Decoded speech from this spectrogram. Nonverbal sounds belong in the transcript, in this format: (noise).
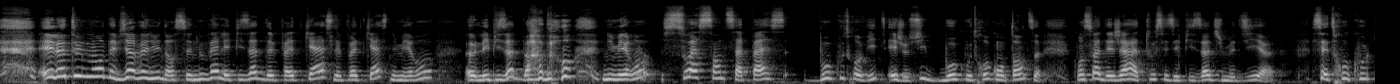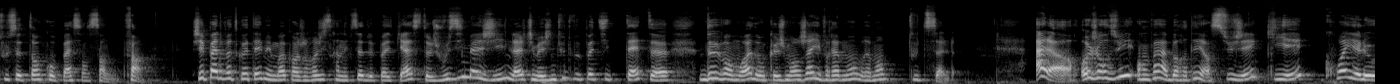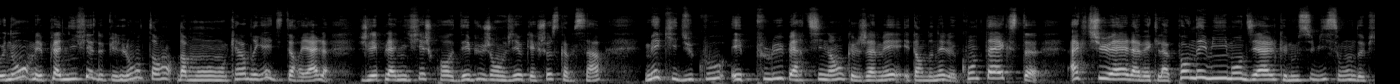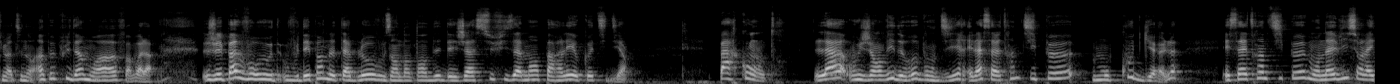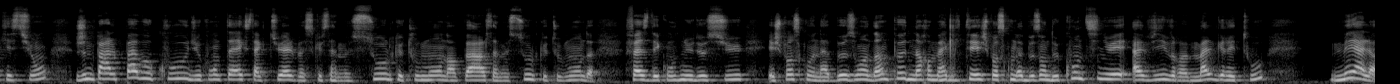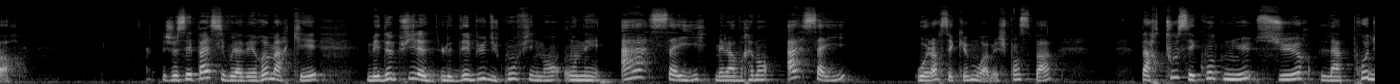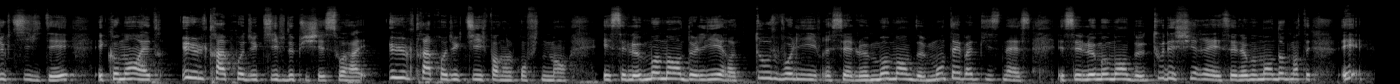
(laughs) Hello tout le monde et bienvenue dans ce nouvel épisode de podcast, le podcast numéro... Euh, l'épisode, (laughs) pardon, numéro 60. Ça passe beaucoup trop vite et je suis beaucoup trop contente qu'on soit déjà à tous ces épisodes. Je me dis, euh, c'est trop cool tout ce temps qu'on passe ensemble. Enfin, j'ai pas de votre côté, mais moi, quand j'enregistre un épisode de podcast, je vous imagine, là, j'imagine toutes vos petites têtes euh, devant moi, donc je m'enjaille vraiment, vraiment toute seule. Alors, aujourd'hui, on va aborder un sujet qui est, croyez-le ou non, mais planifié depuis longtemps dans mon calendrier éditorial. Je l'ai planifié, je crois, au début janvier ou quelque chose comme ça, mais qui du coup est plus pertinent que jamais étant donné le contexte actuel avec la pandémie mondiale que nous subissons depuis maintenant un peu plus d'un mois. Enfin voilà, je vais pas vous, vous dépeindre le tableau, vous en entendez déjà suffisamment parler au quotidien. Par contre, là où j'ai envie de rebondir, et là ça va être un petit peu mon coup de gueule, et ça va être un petit peu mon avis sur la question. Je ne parle pas beaucoup du contexte actuel parce que ça me saoule que tout le monde en parle, ça me saoule que tout le monde fasse des contenus dessus. Et je pense qu'on a besoin d'un peu de normalité, je pense qu'on a besoin de continuer à vivre malgré tout. Mais alors, je ne sais pas si vous l'avez remarqué, mais depuis le début du confinement, on est assailli, mais là vraiment assailli, ou alors c'est que moi, mais je pense pas, par tous ces contenus sur la productivité et comment être ultra productif depuis chez soi et ultra productif pendant le confinement. Et c'est le moment de lire tous vos livres et c'est le moment de monter votre business et c'est le moment de tout déchirer, c'est le moment d'augmenter. Et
